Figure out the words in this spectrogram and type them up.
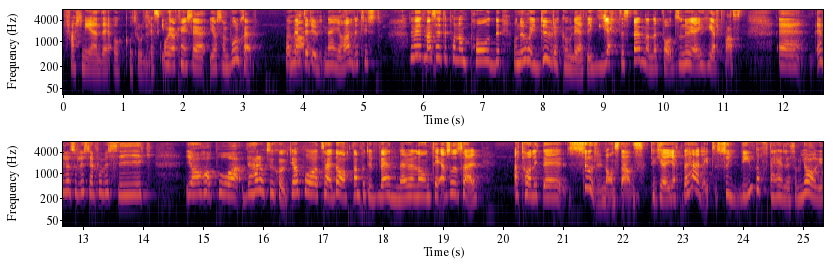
fascinerande och otroligt läskigt. Och jag kan ju säga, jag som bor själv. Vad möter har, du? Nej, jag har aldrig tyst. Du vet, man sätter på någon podd och nu har ju du rekommenderat en jättespännande podd så nu är jag helt fast. Eh, eller så lyssnar jag på musik. Jag har på, det här är också sjukt, jag har på så här, datan på typ vänner eller någonting. Alltså så här, att ha lite surr någonstans tycker jag är jättehärligt. Så det är inte ofta heller som jag,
